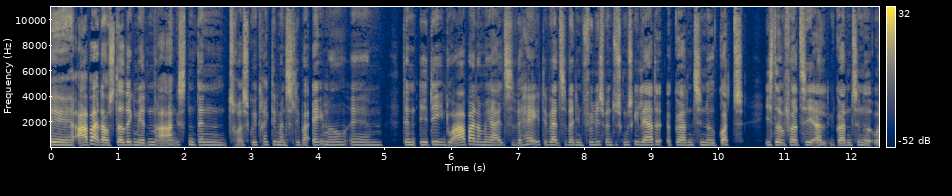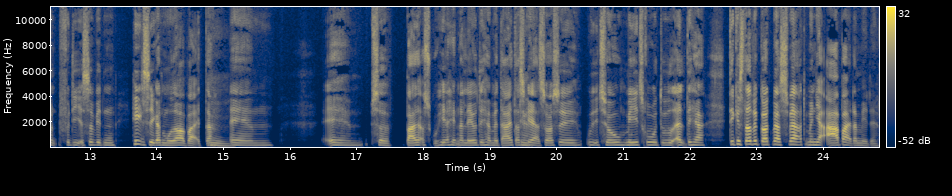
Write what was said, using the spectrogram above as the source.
Øh, arbejder jo stadigvæk med den, og angsten, den tror jeg sgu ikke rigtigt, man slipper af med. Øh, den, en, du arbejder med, jeg altid vil have. Det vil altid være din følgesvend. Du skal måske lære det at gøre den til noget godt, i stedet for til at gøre den til noget ondt, fordi så vil den helt sikkert modarbejde dig. Mm. Øh, øh, så bare at skulle herhen og lave det her med dig, der skal Ja. jeg altså også øh, ud i tog, metro, du ved, alt det her. Det kan stadigvæk godt være svært, men jeg arbejder med det.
